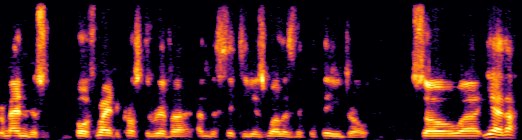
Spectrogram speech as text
tremendous, both right across the river and the city, as well as the cathedral. So uh, yeah, that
